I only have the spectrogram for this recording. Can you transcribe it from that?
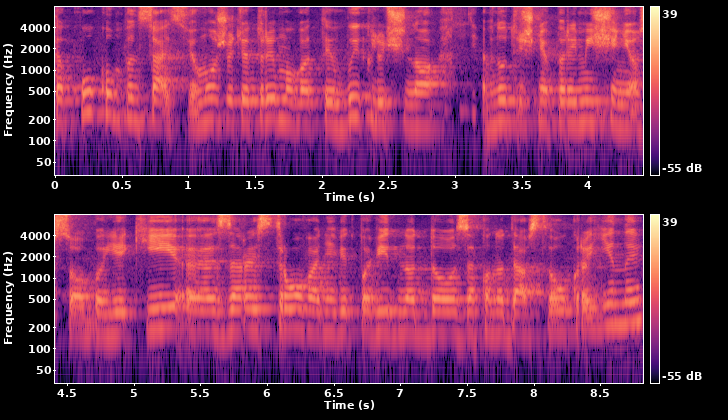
Таку компенсацію можуть отримувати виключно внутрішньопереміщені особи, які е, зареєстровані відповідно до законодавства України.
